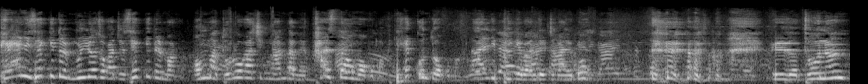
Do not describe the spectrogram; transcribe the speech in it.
괜히 새끼들 물려줘가지고 새끼들 막 엄마 돌아가시고 난 다음에 칼싸움하고 막 태권도 하고 막 난리 피게 만들지 말고. 그래서 돈은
